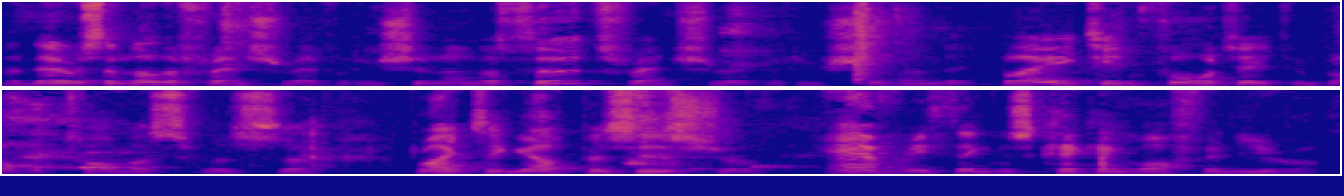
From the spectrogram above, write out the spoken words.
And there was another French Revolution and a third French Revolution. And by 1848, when Brother Thomas was uh, writing Elpis Israel, everything was kicking off in Europe.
